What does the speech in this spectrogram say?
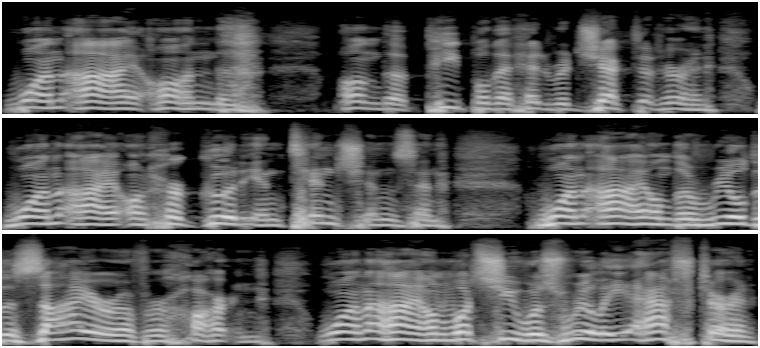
one eye on the on the people that had rejected her, and one eye on her good intentions, and one eye on the real desire of her heart, and one eye on what she was really after. And,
